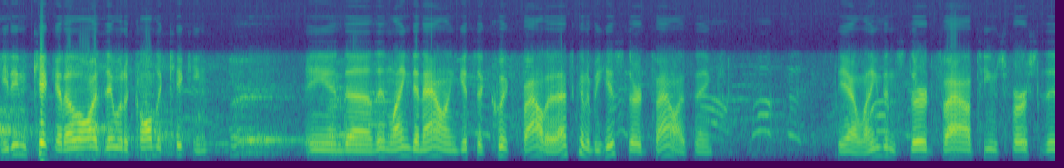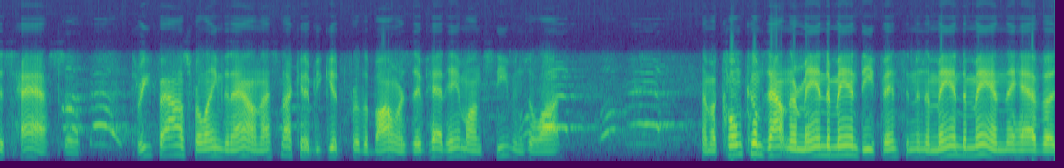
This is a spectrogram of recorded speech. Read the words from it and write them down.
he didn't kick it, otherwise they would have called it kicking. And uh, then Langdon Allen gets a quick foul there. That's going to be his third foul, I think. Yeah, Langdon's third foul, team's first this half. So three fouls for Langdon Allen. That's not going to be good for the Bombers. They've had him on Stevens a lot. And Macomb comes out in their man-to-man defense, and in the man-to-man they have uh,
